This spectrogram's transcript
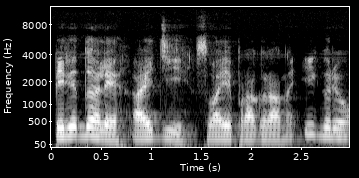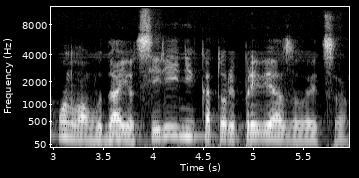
передали ID своей программы Игорю, он вам выдает серийник, который привязывается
